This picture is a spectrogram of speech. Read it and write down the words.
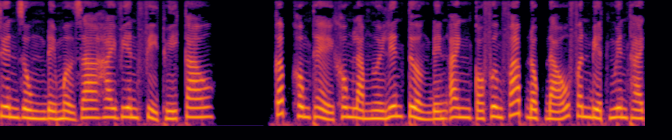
Xuyên dùng để mở ra hai viên phỉ thúy cao. Cấp không thể không làm người liên tưởng đến anh có phương pháp độc đáo phân biệt nguyên thạch.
